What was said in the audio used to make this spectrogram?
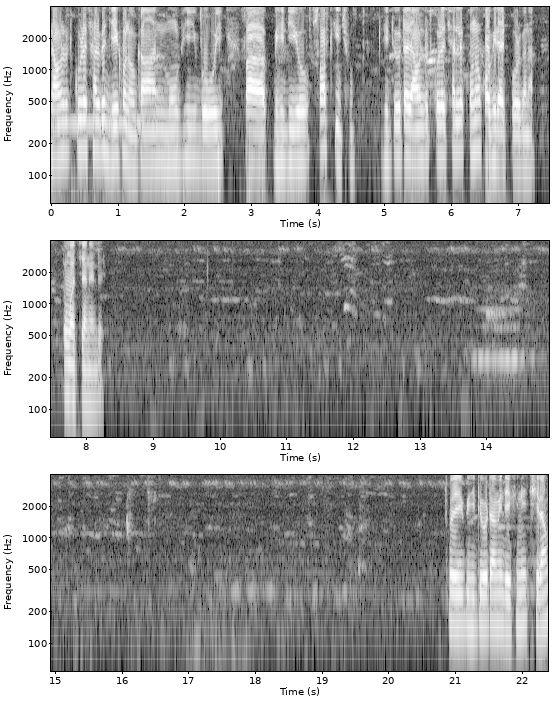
ডাউনলোড করে ছাড়বে যে কোনো গান মুভি বই বা ভিডিও সব কিছু ভিডিওটা ডাউনলোড করে ছাড়লে কোনো কপিরাইট পড়বে না তোমার চ্যানেলে এই ভিডিওটা আমি দেখে নিচ্ছিলাম।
